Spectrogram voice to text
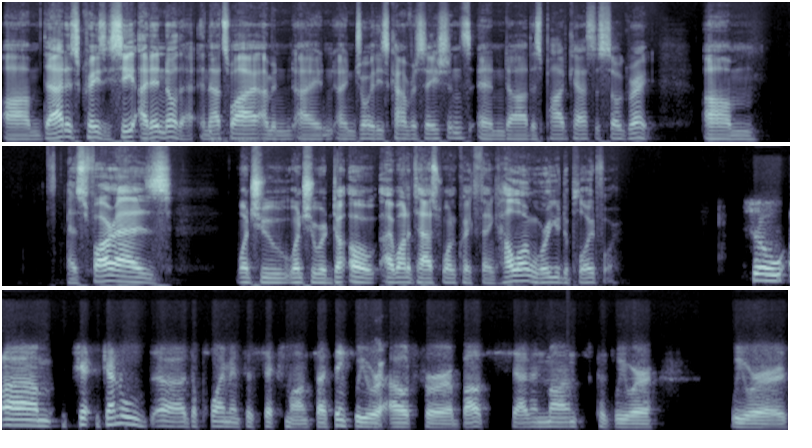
um, that is crazy. See i didn't know that. And that's why i'm in, I, I enjoy these conversations and uh, this podcast is so great. Um, as far as once you once you were done oh i wanted to ask one quick thing. How long were you deployed for? So um, g- general uh, deployment is six months. I think we were out for about seven months because we were we were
